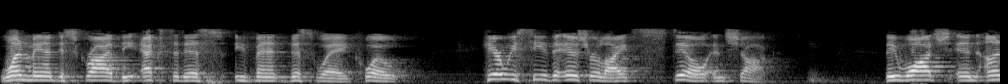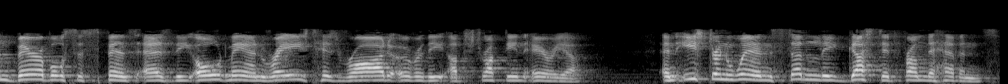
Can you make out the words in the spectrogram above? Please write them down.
One man described the Exodus event this way quote, Here we see the Israelites still in shock. They watched in unbearable suspense as the old man raised his rod over the obstructing area. An eastern wind suddenly gusted from the heavens,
